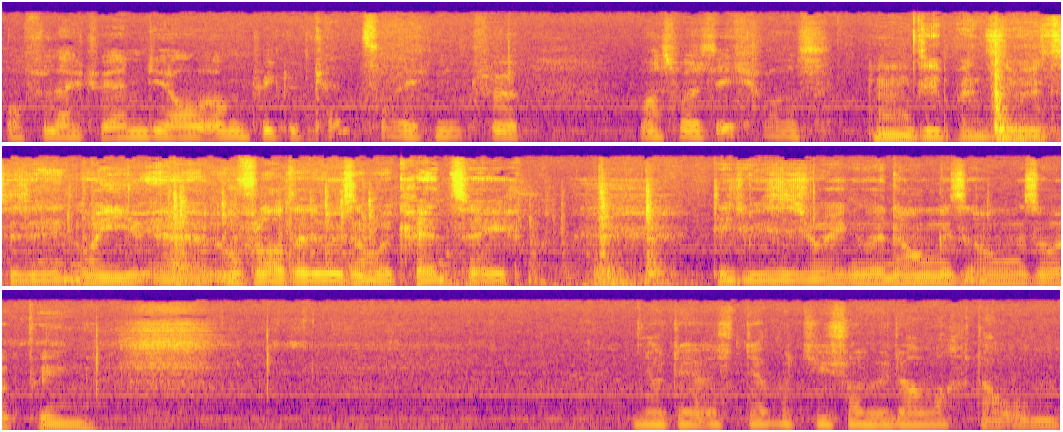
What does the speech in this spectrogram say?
Oh, vielleicht werden die auch irgendwie gekennzeichnet für was weiß ich was. Hm, Die, sie das nicht noch ein- äh, aufladen, dann müssen wir Kennzeichen. Die müssen schon irgendwann anderes, anderes Ort bringen. Ja, der ist, der wird hier schon wieder wach da oben.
